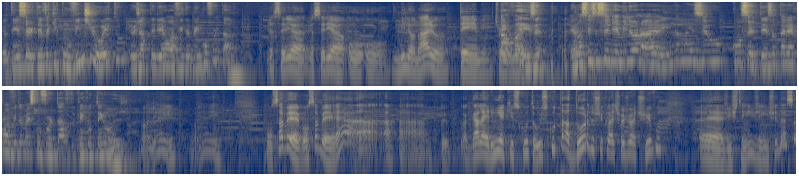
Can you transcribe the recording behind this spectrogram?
Eu tenho certeza que com 28 eu já teria uma vida bem confortável. Já seria, já seria o, o milionário TM Trademark. Talvez. Eu- Eu não sei se eu seria milionário ainda, mas eu com certeza estaria com uma vida mais confortável do que a que eu tenho hoje. Olha aí, olha aí. Bom saber, bom saber. É a, a, a, a galerinha que escuta, o escutador do chiclete radioativo, é, a gente tem gente dessa,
